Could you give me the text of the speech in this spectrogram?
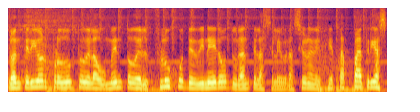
Lo anterior producto del aumento del flujo de dinero durante las celebraciones de fiestas patrias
